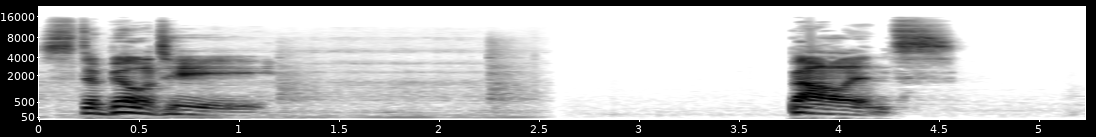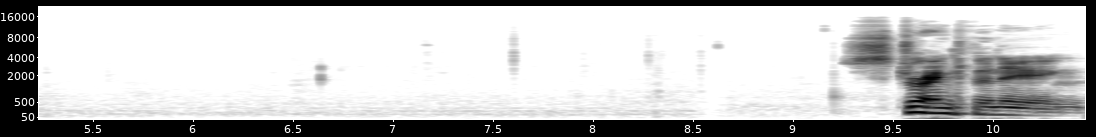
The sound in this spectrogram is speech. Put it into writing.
Stability. Balance. Strengthening.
